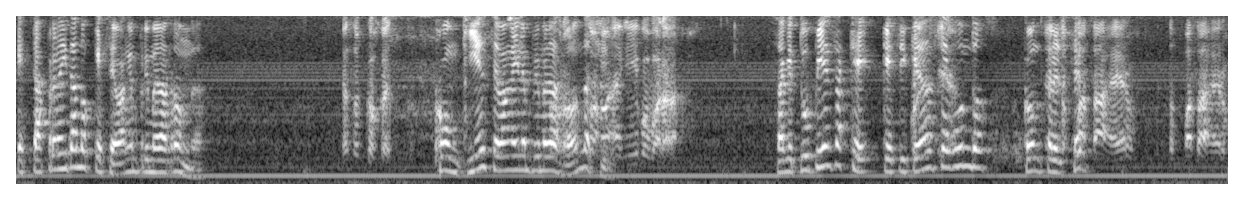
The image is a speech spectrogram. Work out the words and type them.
estás premeditando que se van en primera ronda. Eso es correcto. ¿Con quién se van a ir en primera ronda, no chico? es equipo para. O sea que tú piensas que, que si quedan segundos contra el Esto es ser. pasajero.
